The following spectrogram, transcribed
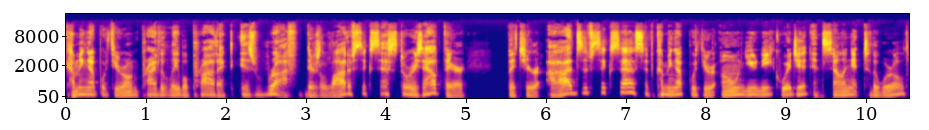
coming up with your own private label product is rough. There's a lot of success stories out there, but your odds of success of coming up with your own unique widget and selling it to the world,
